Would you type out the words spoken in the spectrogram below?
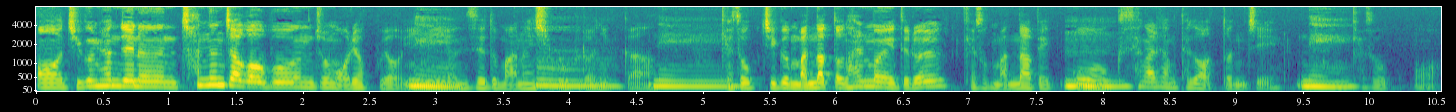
어, 지금 현재는 찾는 작업은 좀 어렵고요. 이미 네. 연세도 많으시고 아, 그러니까 네. 계속 지금 만났던 할머니들을 계속 만나 뵙고 음. 그 생활 상태가 어떤지 네. 계속 뭐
